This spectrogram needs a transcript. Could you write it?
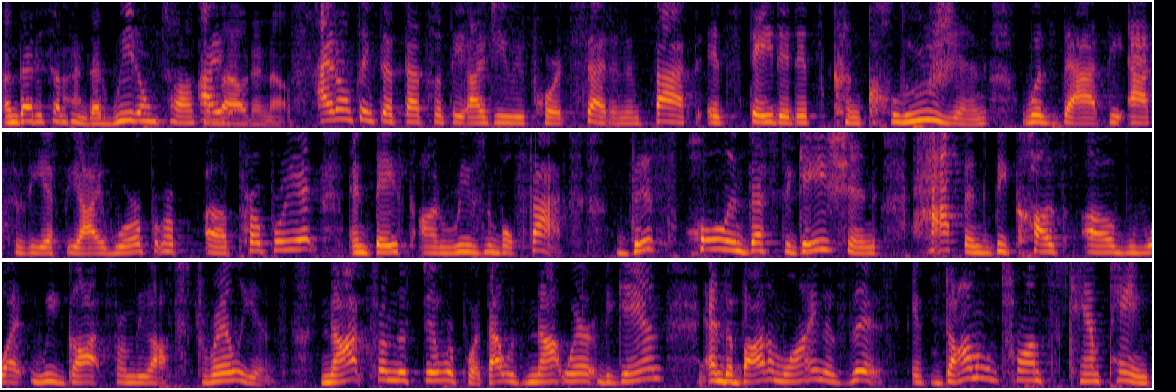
And that is something that we don't talk I- about enough. I don't think that that's what the IG report said. And in fact, it stated its conclusion was that the acts of the FBI were appro- appropriate and based on reasonable facts. This whole investigation happened because of what we got from the Australians, not from the Steele report. That was not where it began. And the bottom line is this if Donald Trump's campaign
